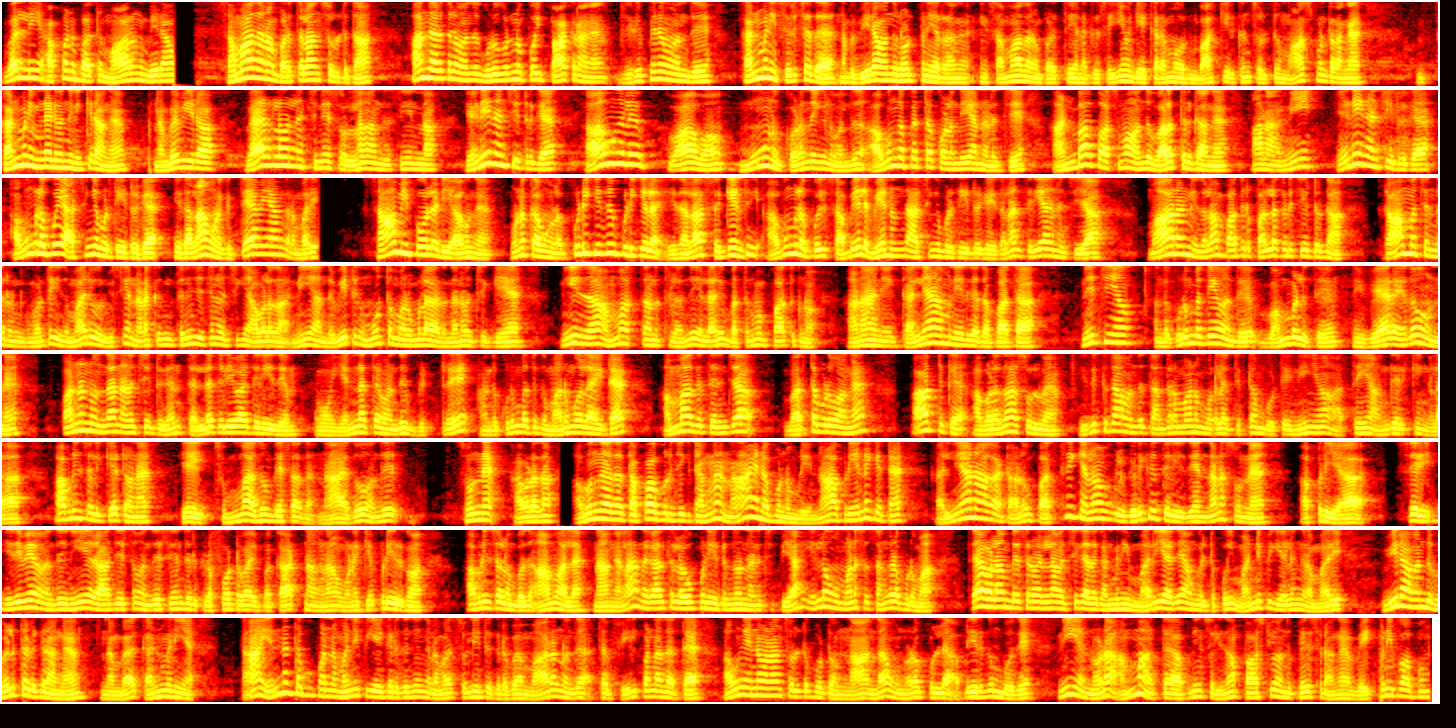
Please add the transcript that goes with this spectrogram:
வள்ளி அப்பன்னு பார்த்து மாறனும் வீரா சமாதானம் படுத்தலான்னு சொல்லிட்டு தான் அந்த இடத்துல வந்து குடுகுடுன்னு போய் பார்க்குறாங்க. இருப்பினும் வந்து கண்மணி சிரித்ததை நம்ம வீரா வந்து நோட் பண்ணிடுறாங்க. நீ சமாதானப்படுத்தி எனக்கு செய்ய வேண்டிய கடமை ஒரு பாக்கி இருக்குன்னு சொல்லிட்டு மாஸ் பண்ணுறாங்க கண்மணி முன்னாடி வந்து நிற்கிறாங்க நம்ம வீரா வேற லெவல் நினச்சினே சொல்லலாம் அந்த சீன்லாம் என்னையும் நினச்சிட்டு இருக்க? அவங்களே பாவம் மூணு குழந்தைங்களும் வந்து அவங்க பெற்ற குழந்தையா நினச்சி அன்பா பாசமாக வந்து வளர்த்துருக்காங்க. ஆனால் நீ என்னையும் நினச்சிட்டு இருக்க? அவங்கள போய் அசிங்கப்படுத்திக்கிட்டு இருக்க? இதெல்லாம் உனக்கு தேவையாங்கிற மாதிரி சாமி போலடி அவங்க. உனக்கு அவங்கள பிடிக்குது பிடிக்கல. இதெல்லாம் செகண்டரி அவங்கள போய் சபையில் வேணும்னு தான் அசிங்கப்படுத்திக்கிட்டு இருக்க. இதெல்லாம் தெரியாதுன்னு வச்சியா மாறன் இதெல்லாம் பார்த்துட்டு பல்ல கடிச்சிட்டு இருக்கான். ராமச்சந்திரனுக்கு மட்டும் இது மாதிரி ஒரு விஷயம் நடக்குதுன்னு தெரிஞ்சிச்சுன்னு வச்சுக்கேன் அவ்வளோதான் நீ அந்த வீட்டுக்கு மூத்த மருமலாக இருந்தானு வச்சுக்கேன். நீ தான் அம்மா ஸ்தானத்துலேருந்து எல்லாரையும் பத்திரமா பார்த்துக்கணும். ஆனால் நீ கல்யாணம் பண்ணியிருக்கிறத பார்த்தா நிச்சயம் அந்த குடும்பத்தையே வந்து வம்பழுத்து நீ வேற ஏதோ ஒன்று பண்ணணும்னு தான் நினச்சிட்டு இருக்கேன்னு தெல்ல தெளிவாக தெரியுது. உன் எண்ணத்தை வந்து விட்டு அந்த குடும்பத்துக்கு மருமகள் ஆகிட்ட அம்மாவுக்கு தெரிஞ்சால் வருத்தப்படுவாங்க. பார்த்துக்க அவ்வளோதான் சொல்லுவேன். இதுக்கு தான் வந்து தந்திரமான முறையில் திட்டம் போட்டு நீயும் அத்தையும் அங்கே இருக்கீங்களா? அப்படின்னு சொல்லி கேட்டோன்னே ஏய் சும்மா எதுவும் பேசாத. நான் ஏதோ வந்து சொன்னேன். அவ்வளோதான் அவங்க அதை தப்பாக புரிஞ்சுக்கிட்டாங்கன்னா நான் என்ன பண்ண முடியும்? நான் அப்படி என்ன கேட்டேன்? கல்யாணம் ஆகாட்டாலும் பத்திரிக்கைலாம் உங்களுக்கு எடுக்க தெரியுதேன்னு தானே சொன்னேன். அப்படியா? சரி இதுவே வந்து நீயும் ராஜேஷும் வந்து சேர்ந்துருக்கிற ஃபோட்டோவை இப்போ காட்டினாங்கன்னா உனக்கு எப்படி இருக்கும்? அப்படின்னு சொல்லும்போது ஆமாம்ல நாங்கள்லாம் அந்த காலத்தில் லவ் பண்ணிட்டு இருந்தோம்னு நினச்சிப்பியா? இல்லை உன் மனசு சங்கடப்படுமா? தேவையெல்லாம் பேசுகிறவெல்லாம் அதை கண்மணி மரியாதையை அவங்கள்ட்ட போய் மன்னிப்பு கேளுங்கிற மாதிரி வீரா வந்து வெளுத்தெடுக்கிறாங்க. நம்ம கண்மணியை நான் என்ன தப்பு பண்ண மன்னிப்பு கேட்கறதுக்குங்கிற மாதிரி சொல்லிட்டு இருக்கிறப்ப மாறன் வந்து அத்தை ஃபீல் பண்ணாத அத்தை. அவங்க என்ன வேணாலும் சொல்லிட்டு போட்டோம். நான் தான் உன்னோட புள்ள. அப்படி இருக்கும்போது நீ என்னோட அம்மா அத்தை. அப்படின்னு சொல்லி தான் பாசிட்டிவாக வந்து பேசுகிறாங்க வெயிட் பண்ணி பார்ப்போம்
